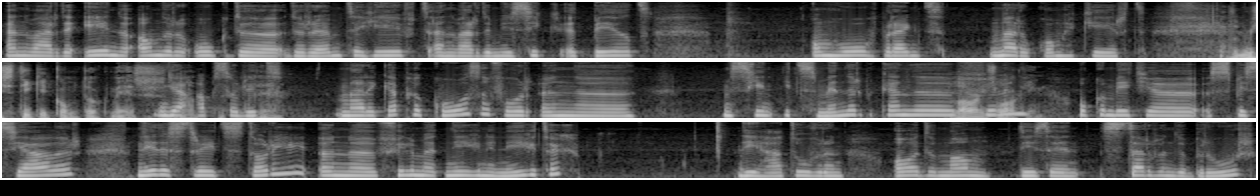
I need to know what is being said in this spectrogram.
En waar de een de andere ook de, de ruimte geeft en waar de muziek het beeld omhoog brengt, maar ook omgekeerd. Dat mystieke komt ook meer. Ja, absoluut. Maar ik heb gekozen voor een eh, misschien iets minder bekende Lawrence film. Walking. Ook een beetje specialer. Nee, The Straight Story, een eh, film uit 99. Die gaat over een oude man die zijn stervende broer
